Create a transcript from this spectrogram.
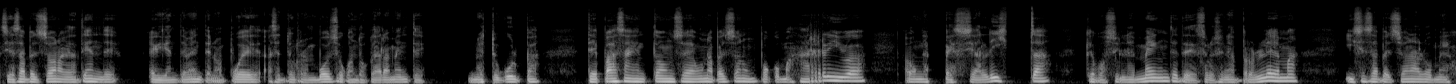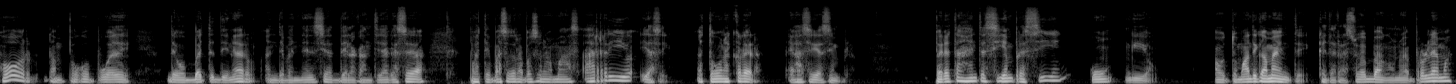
si esa persona que te atiende evidentemente no puede hacerte un reembolso cuando claramente no es tu culpa, te pasan entonces a una persona un poco más arriba, a un especialista que posiblemente te solucione el problema y si esa persona a lo mejor tampoco puede devolverte el dinero, en dependencia de la cantidad que sea, pues te pasa otra persona más arriba y así. Esto es una escalera, es así de simple. Pero esta gente siempre sigue un guion. Automáticamente que te resuelvan un nuevo problema,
